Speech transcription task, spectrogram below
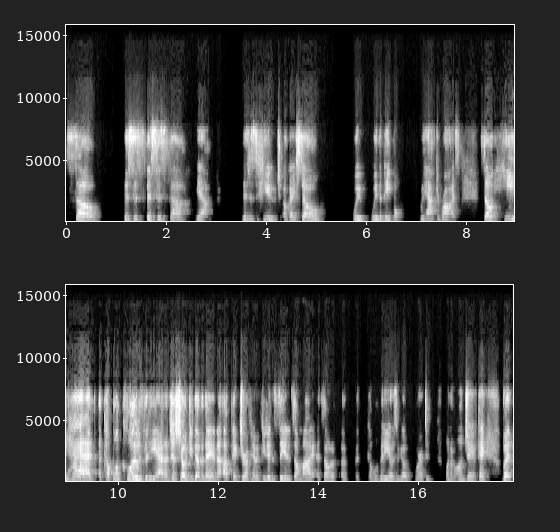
So this is this is uh yeah, this is huge. Okay, so we we the people, we have to rise. So he had a couple of clues that he had. I just showed you the other day a, a picture of him. If you didn't see it, it's on my it's on a, a, a couple of videos ago where I did one of on JFK. But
